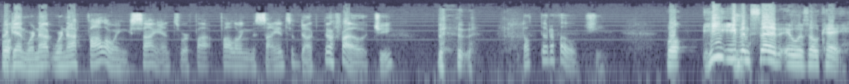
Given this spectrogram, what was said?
Well- Again, we're not we're not following science. We're fo- following the science of Dr. Fauci. Doctor Fauci. well, he even said it was okay.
